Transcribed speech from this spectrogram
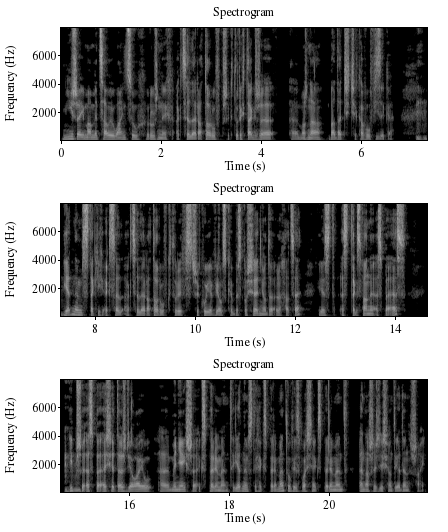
niżej mamy cały łańcuch różnych akceleratorów, przy których także można badać ciekawą fizykę. Mhm. Jednym z takich akceleratorów, który wstrzykuje wiązkę bezpośrednio do LHC, jest tak zwany SPS, Mhm. I przy SPS-ie też działają e, mniejsze eksperymenty. Jednym z tych eksperymentów jest właśnie eksperyment NA61 Shine.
